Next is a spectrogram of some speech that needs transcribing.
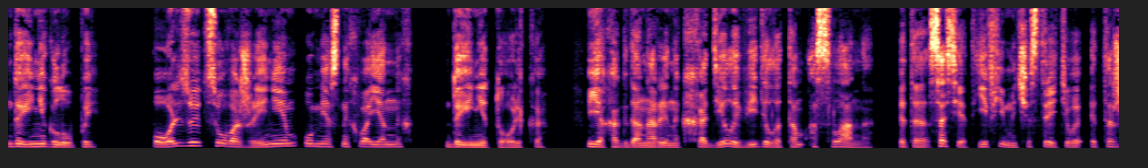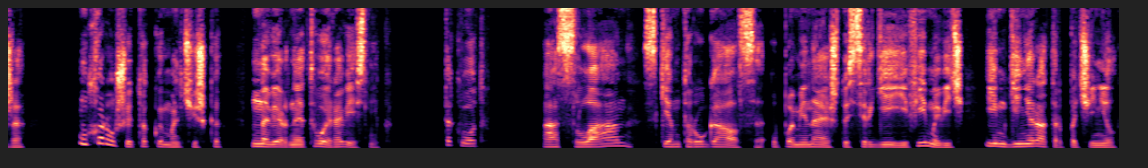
да и не глупый. Пользуется уважением у местных военных, да и не только. Я, когда на рынок ходила, видела там Аслана. Это сосед Ефимыча с третьего этажа. Ну, хороший такой мальчишка. Наверное, твой ровесник. Так вот, Аслан с кем-то ругался, упоминая, что Сергей Ефимович им генератор починил,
